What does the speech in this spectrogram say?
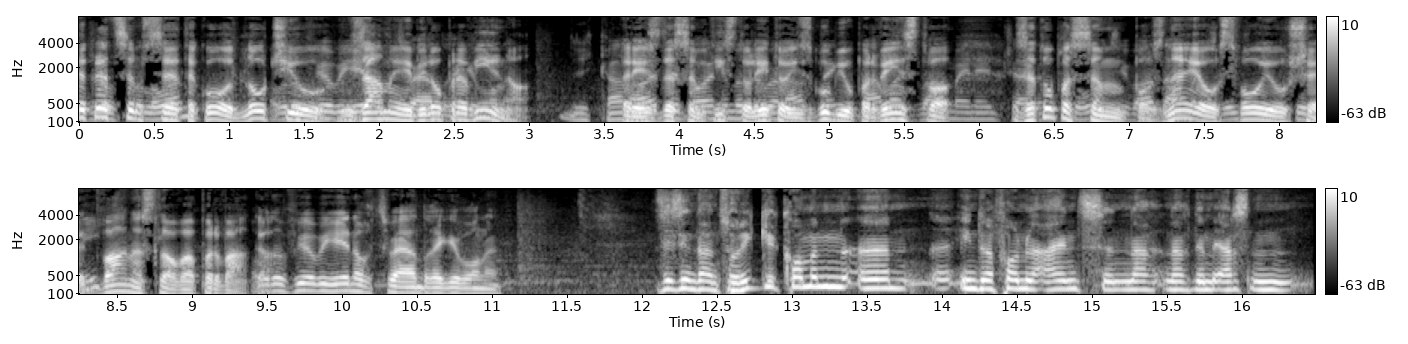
Takrat sem se tako odločil, zame je bilo pravilno. Res, da sem tisto leto izgubil prvenstvo, zato pa sem pozneje osvojil še dva naslova prvaka. Sie sind dann zurückgekommen äh, in der Formel 1 nach, nach dem ersten.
